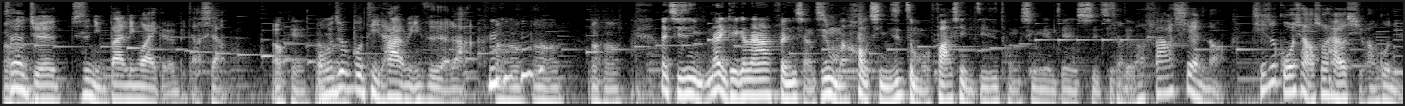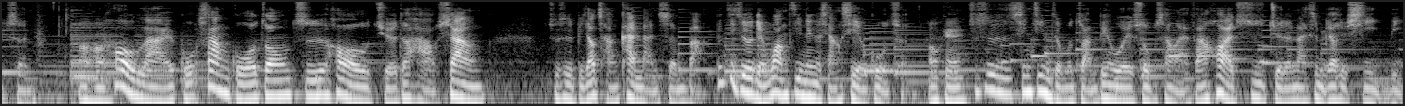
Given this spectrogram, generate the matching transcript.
真的觉得就是你们班另外一个人比较像。OK，我们就不提他的名字了啦。嗯哼，那其实你，那你可以跟大家分享，其实我蛮好奇你是怎么发现你自己是同性恋这件事情的？怎么发现呢？其实国小时候还有喜欢过女生，嗯哼，后来国上国中之后，觉得好像就是比较常看男生吧，但其实有点忘记那个详细的过程。OK，就是心境怎么转变，我也说不上来。反正后来就是觉得男生比较有吸引力。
